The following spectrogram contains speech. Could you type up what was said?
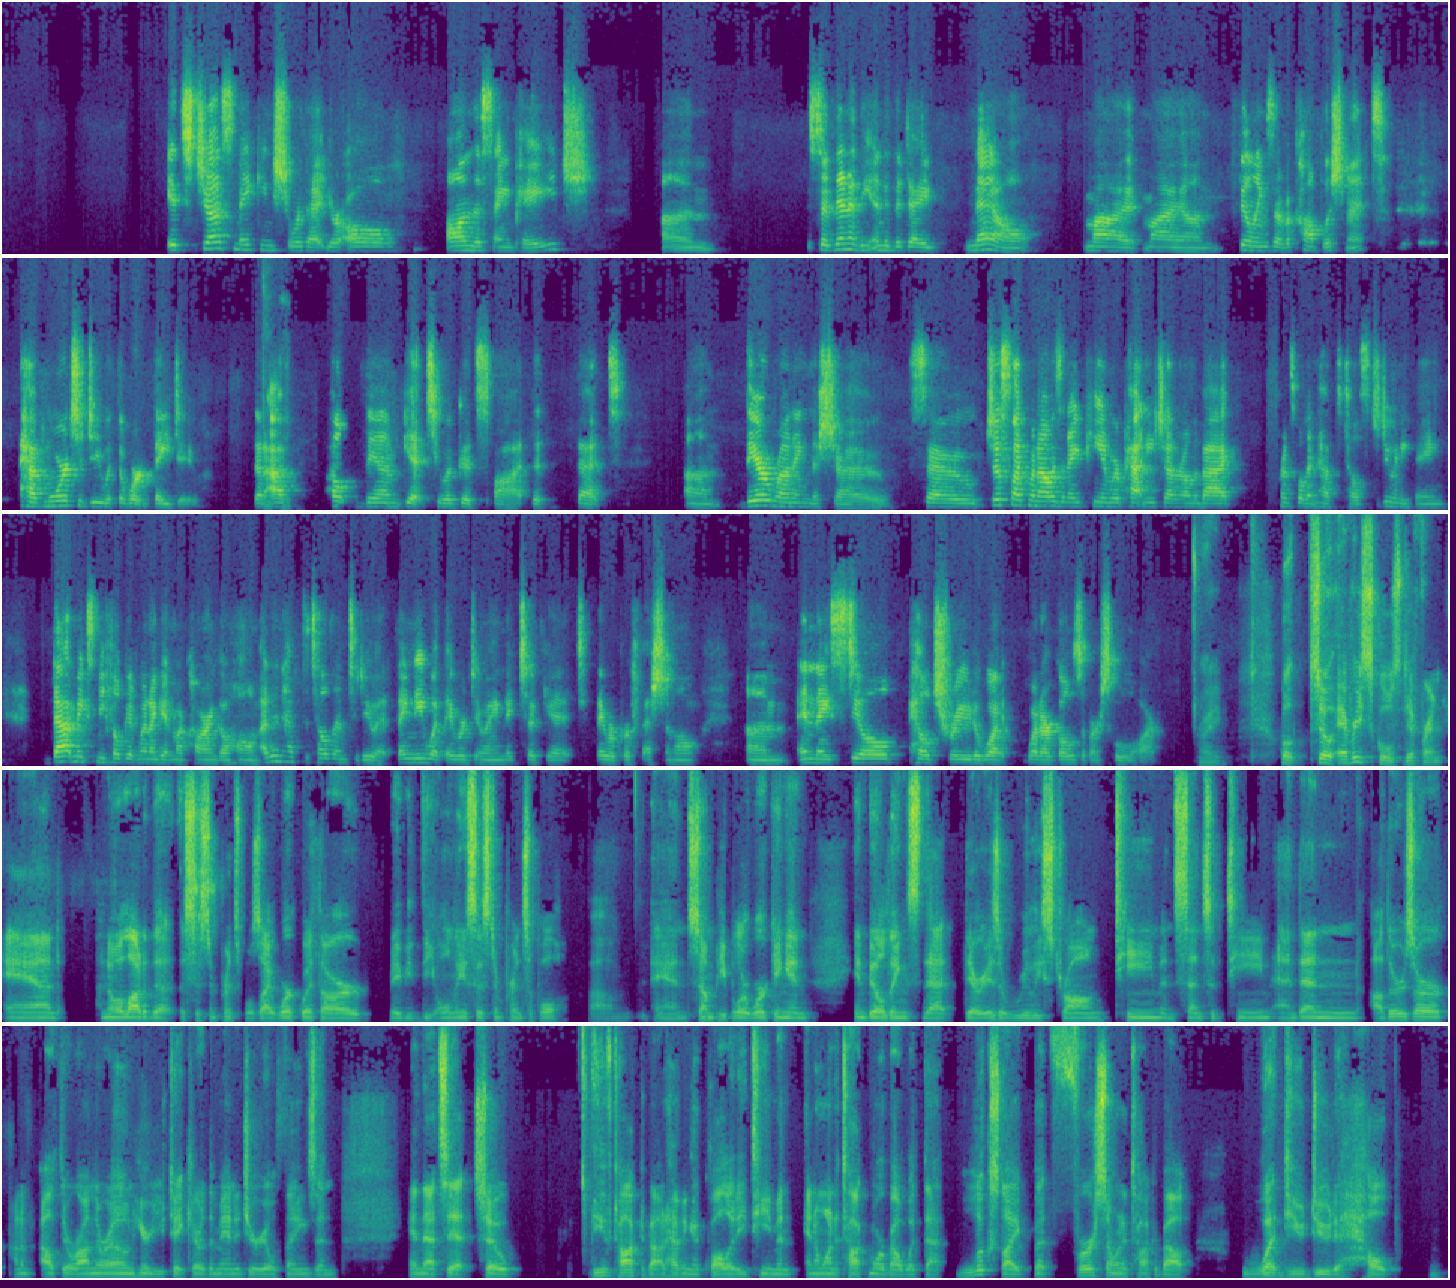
it's just making sure that you're all on the same page. Um, so then at the end of the day, now my my um, feelings of accomplishment have more to do with the work they do. That I've helped them get to a good spot. That that um, they're running the show. So just like when I was an AP and we are patting each other on the back, principal didn't have to tell us to do anything that makes me feel good when I get in my car and go home. I didn't have to tell them to do it. They knew what they were doing. They took it. They were professional, um, and they still held true to what what our goals of our school are. Right. Well, so every school's different, and I know a lot of the assistant principals I work with are maybe the only assistant principal, um, and some people are working in in buildings that there is a really strong team and sense of team. And then others are kind of out there on their own. Here you take care of the managerial things and and that's it. So you've talked about having a quality team and, and i want to talk more about what that looks like. But first i want to talk about what do you do to help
